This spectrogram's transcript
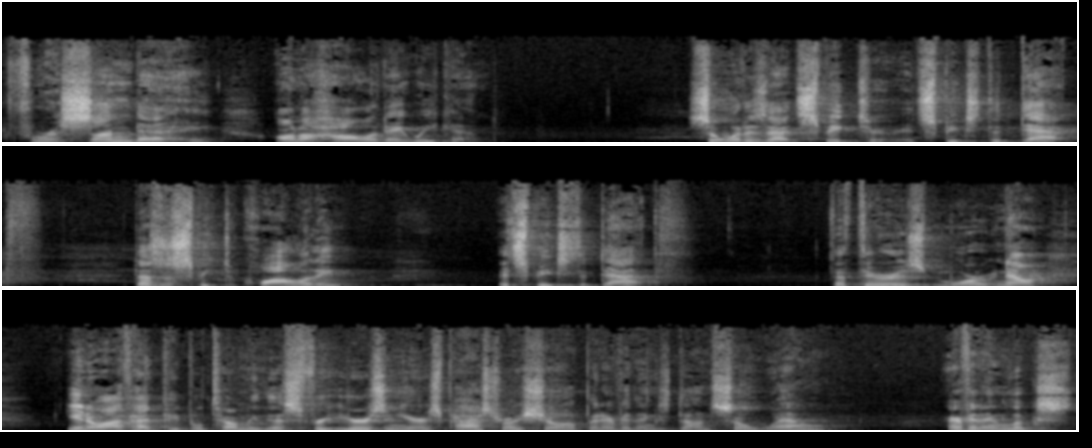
for a Sunday on a holiday weekend. So, what does that speak to? It speaks to depth. It doesn't speak to quality, it speaks to depth. That there is more. Now, you know, I've had people tell me this for years and years Pastor, I show up and everything's done so well. Everything looks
